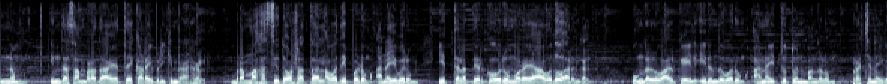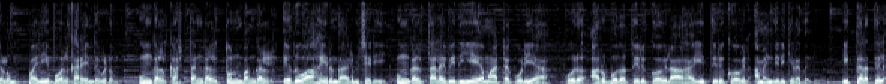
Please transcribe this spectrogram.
இன்னும் இந்த சம்பிரதாயத்தை கடைபிடிக்கின்றார்கள். பிரம்மஹஸ்தி தோஷத்தால் அவதிப்படும் அனைவரும் இத்தலத்திற்கு ஒரு முறையாவது வாருங்கள். உங்கள் வாழ்க்கையில் இருந்து வரும் அனைத்து துன்பங்களும் பிரச்சனைகளும் பனி போல் கரைந்துவிடும். உங்கள் கஷ்டங்கள் துன்பங்கள் எதுவாக இருந்தாலும் சரி உங்கள் தலைவிதியே மாற்றக்கூடிய ஒரு அற்புத திருக்கோவிலாக இத்திருக்கோவில் அமைந்திருக்கிறது. இத்தலத்தில்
